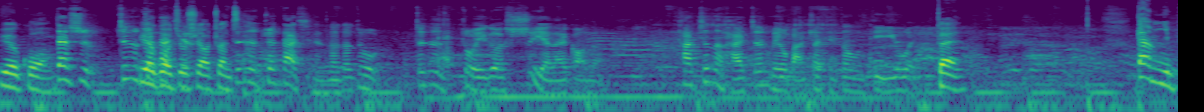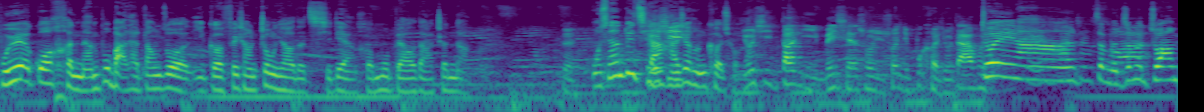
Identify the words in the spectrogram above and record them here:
越过，但是真正越过就是要赚钱真正赚大钱的，到最后真正作为一个事业来搞的，他真的还真没有把赚钱当做第一位。对。但你不越过，很难不把它当做一个非常重要的起点和目标的，真的。对，我现在对钱还是很渴求的。尤其当你没钱的时候，你说你不渴求，大家会对呀、怎么这么装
